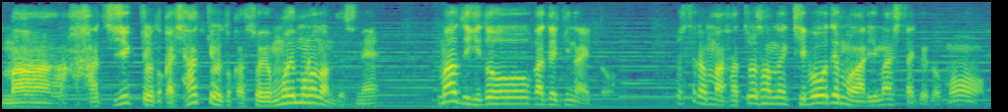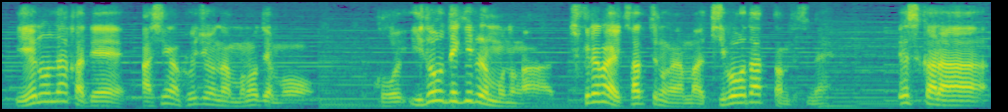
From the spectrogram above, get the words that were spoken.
まあ、80キロとか100キロとかそういう重いものなんですね。まず移動ができないと。そしたら、まあ、服部さんの希望でもありましたけども、家の中で足が不自由なものでも、こう、移動できるものが作れないかっていうのが、まあ、希望だったんですね。ですから、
